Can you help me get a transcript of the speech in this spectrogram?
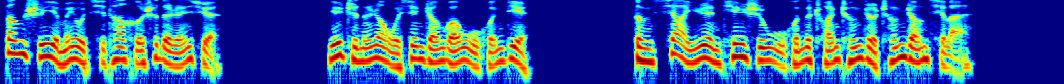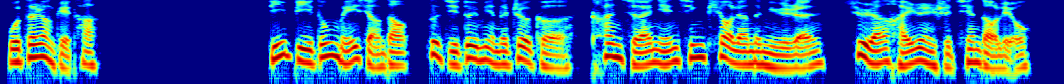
当时也没有其他合适的人选，也只能让我先掌管武魂殿，等下一任天使武魂的传承者成长起来，我再让给他。比比东没想到自己对面的这个看起来年轻漂亮的女人，居然还认识千道流。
